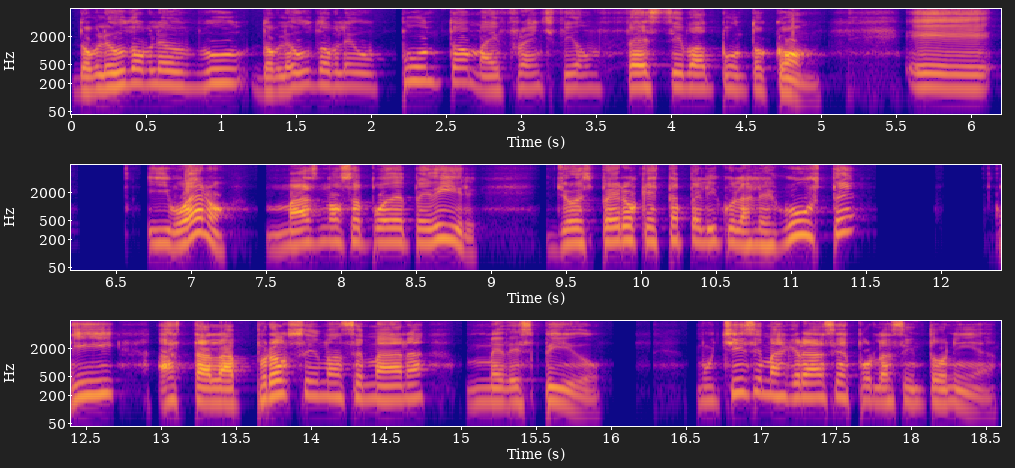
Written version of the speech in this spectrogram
www.myfrenchfilmfestival.com. Eh, y bueno, más no se puede pedir. Yo espero que estas películas les guste y hasta la próxima semana me despido. Muchísimas gracias por la sintonía.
